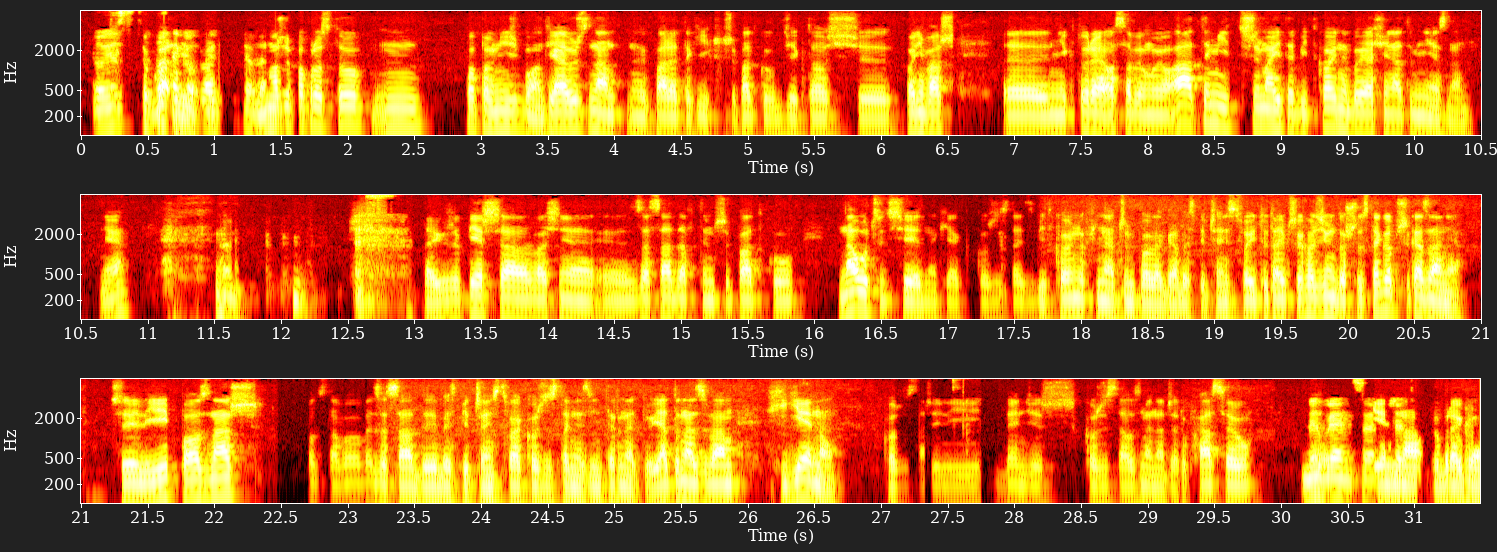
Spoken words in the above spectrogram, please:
To jest Dokładnie. Może po prostu mm, popełnić błąd. Ja już znam parę takich przypadków, gdzie ktoś, y, ponieważ y, niektóre osoby mówią, a ty mi trzymaj te bitcoiny, bo ja się na tym nie znam, nie? Tak. Także pierwsza właśnie y, zasada w tym przypadku, nauczyć się jednak jak korzystać z bitcoinów i na czym polega bezpieczeństwo. I tutaj przechodzimy do szóstego przykazania, czyli poznasz podstawowe zasady bezpieczeństwa korzystania z internetu. Ja to nazywam higieną korzystania, czyli będziesz korzystał z menadżerów haseł, higiena dobrego,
